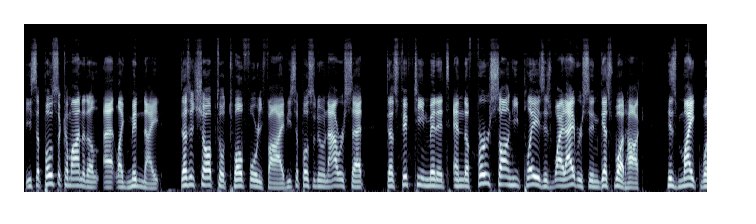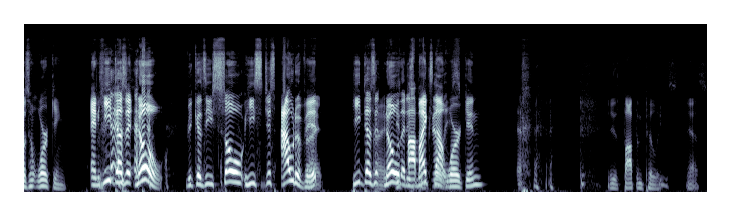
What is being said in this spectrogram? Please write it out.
He's supposed to come on at a, at like midnight, doesn't show up till 12:45. He's supposed to do an hour set, does 15 minutes, and the first song he plays is White Iverson. Guess what, Hawk? His mic wasn't working. And he doesn't know because he's so he's just out of it. Right. He doesn't Right. know He's that his mic's not working. he's popping pillies. Yes.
